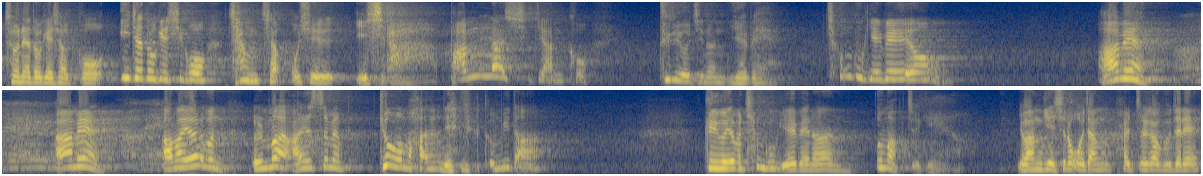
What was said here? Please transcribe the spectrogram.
전에도 계셨고 이제도 계시고 장차 오실 이시라. 밤낮 쉬지 않고 드려지는 예배. 천국 예배예요. 아멘. 아멘. 아마 여러분 얼마 안 했으면 경험하는 예배일 겁니다 그리고 여러분 천국 예배는 음악적이에요. 요한계시록 5장 8절과 9절에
